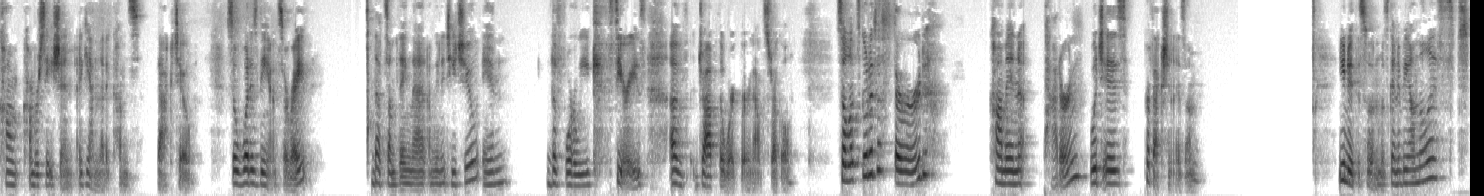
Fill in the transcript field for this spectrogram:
com- conversation again that it comes back to. So, what is the answer, right? That's something that I'm going to teach you in the four week series of Drop the Work Burnout Struggle. So let's go to the third common pattern, which is perfectionism. You knew this one was going to be on the list.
